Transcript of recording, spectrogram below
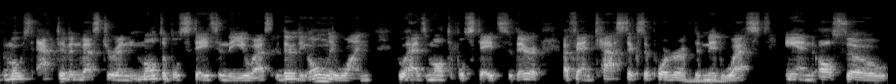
the most active investor in multiple states in the US. They're the only one who has multiple states. So they're a fantastic supporter of the Midwest and also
